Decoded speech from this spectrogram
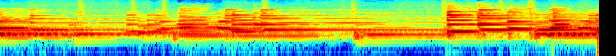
thank you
